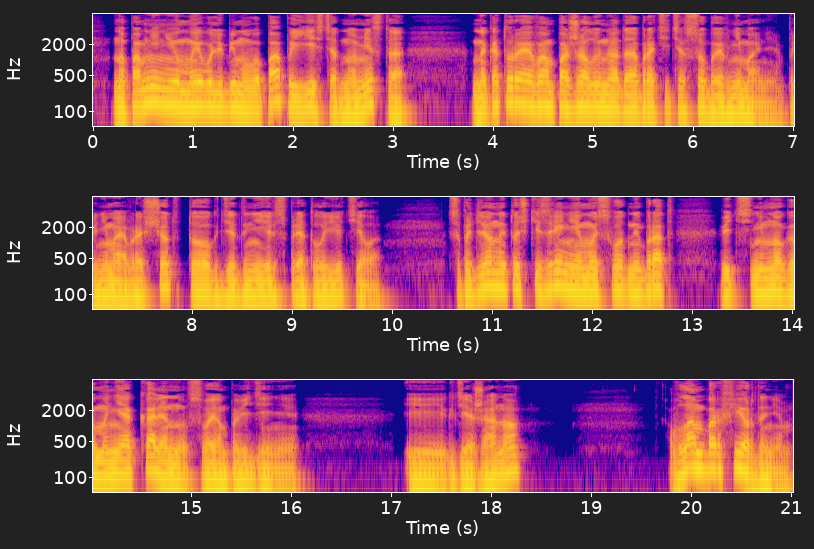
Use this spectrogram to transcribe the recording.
— «но по мнению моего любимого папы есть одно место, на которое вам, пожалуй, надо обратить особое внимание, принимая в расчет то, где Даниэль спрятал ее тело. С определенной точки зрения мой сводный брат ведь немного маниакален в своем поведении. И где же оно? В Ламбарфьордене.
